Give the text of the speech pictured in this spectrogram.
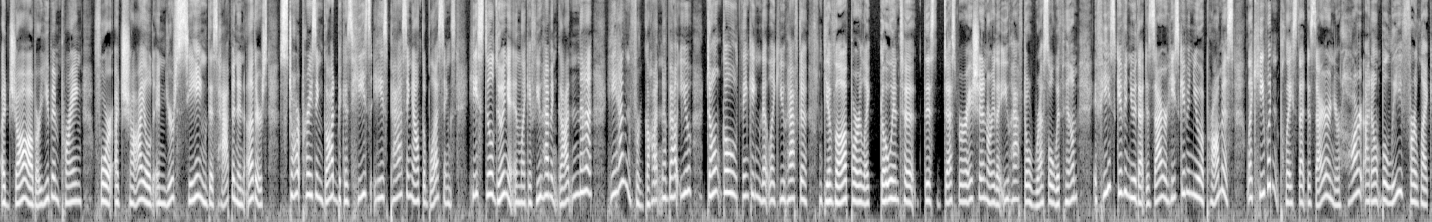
a job or you've been praying for a child and you're seeing this happen in others start praising god because he's he's passing out the blessings. He's still doing it. And like if you haven't gotten that he hasn't forgotten about you. Don't go thinking that like you have to give up or like go into this desperation or that you have to wrestle with him, if he's given you that desire, he's given you a promise. Like he wouldn't place that desire in your heart, I don't believe, for like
